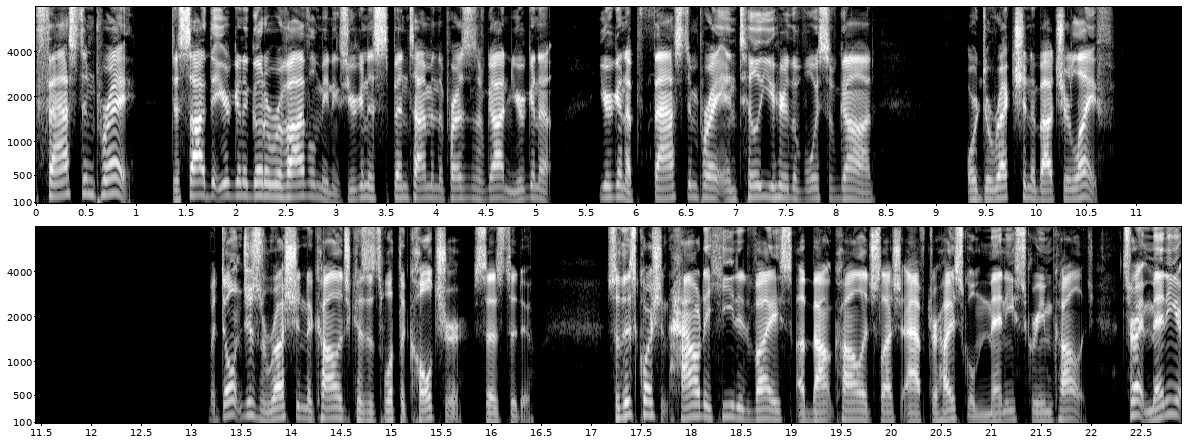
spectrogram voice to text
fast and pray decide that you're going to go to revival meetings you're going to spend time in the presence of god and you're going to you're going to fast and pray until you hear the voice of god or direction about your life but don't just rush into college because it's what the culture says to do. So this question how to heed advice about college slash after high school? Many scream college. That's right. Many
